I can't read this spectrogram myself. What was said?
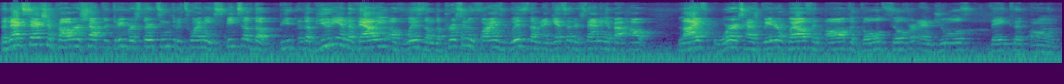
The next section, Proverbs chapter 3, verse 13 through 20, speaks of the, the beauty and the value of wisdom. The person who finds wisdom and gets understanding about how life works has greater wealth than all the gold, silver, and jewels they could own.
